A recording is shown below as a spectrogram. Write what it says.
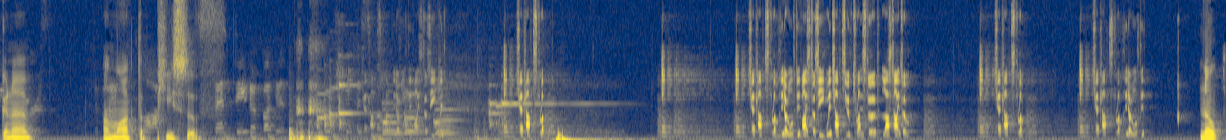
Gonna unlock the piece of Send data button. Nope.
